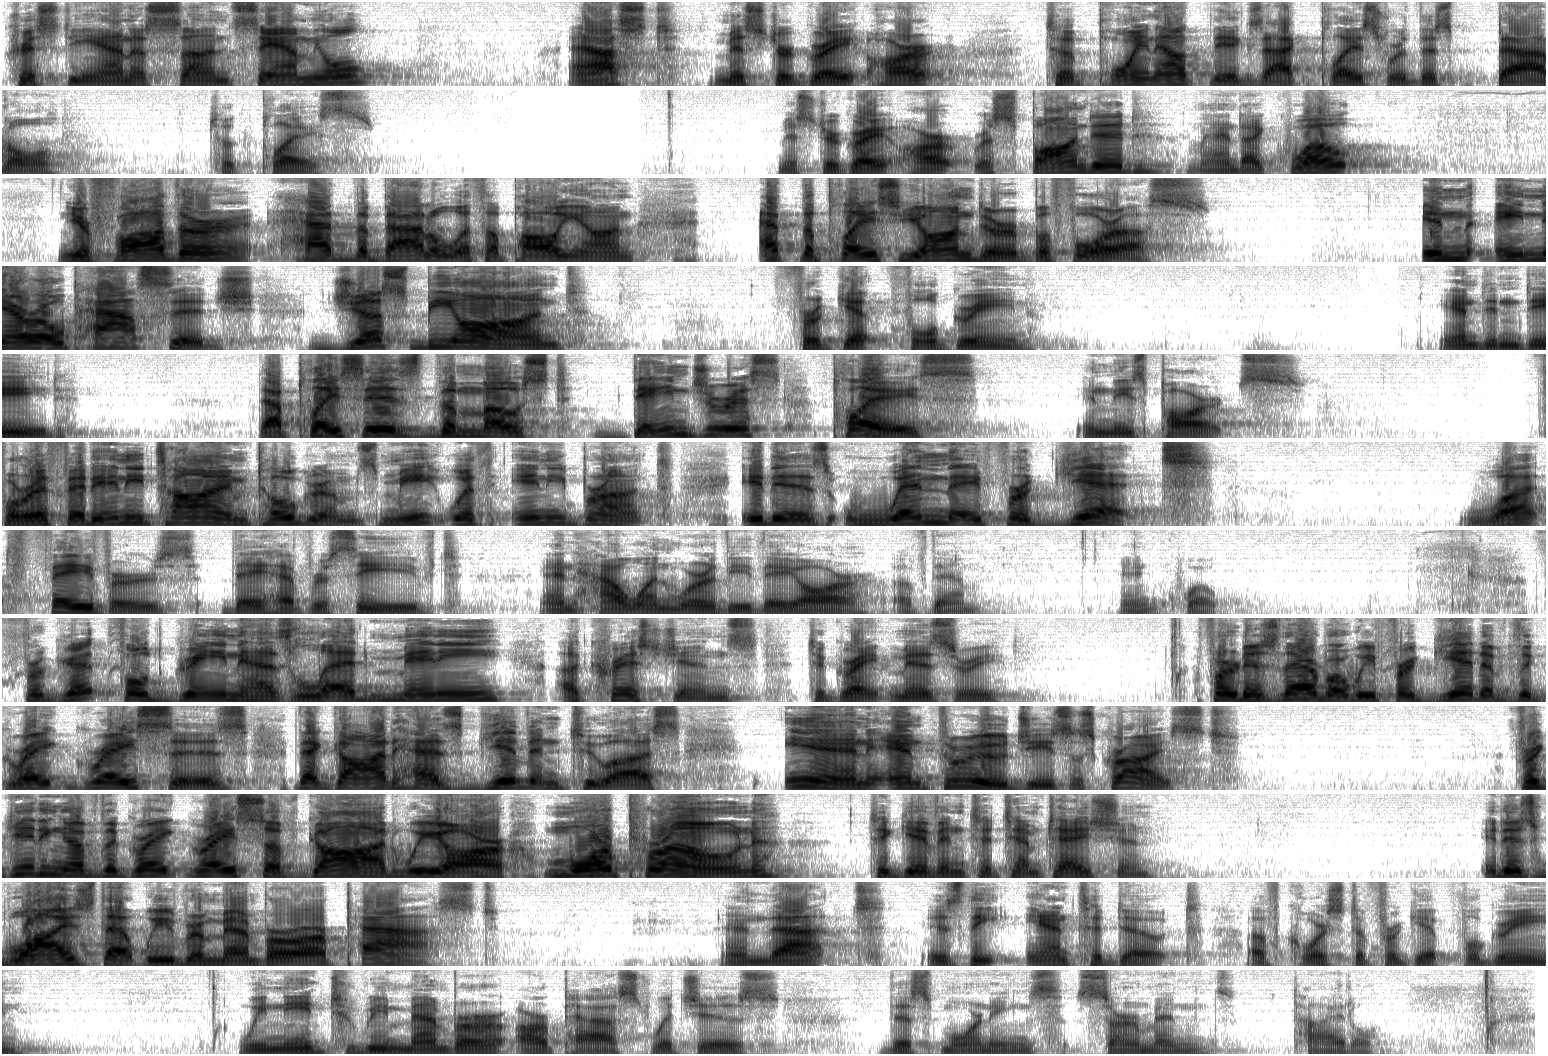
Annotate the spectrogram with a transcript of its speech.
Christiana's son Samuel asked Mr. Greatheart to point out the exact place where this battle took place. Mr. Greatheart responded, and I quote, Your father had the battle with Apollyon at the place yonder before us, in a narrow passage just beyond Forgetful Green. And indeed, that place is the most dangerous place in these parts. For if at any time pilgrims meet with any brunt, it is when they forget what favors they have received and how unworthy they are of them. End quote. Forgetful Green has led many Christians to great misery. For it is there where we forget of the great graces that God has given to us in and through Jesus Christ. Forgetting of the great grace of God, we are more prone to give into temptation. It is wise that we remember our past. And that is the antidote, of course, to forgetful green. We need to remember our past, which is this morning's sermon title.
